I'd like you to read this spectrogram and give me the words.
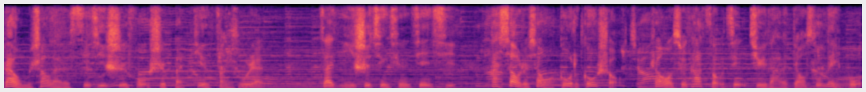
带我们上来的司机师傅是本地的藏族人，在仪式进行间隙，他笑着向我勾了勾手，让我随他走进巨大的雕塑内部，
